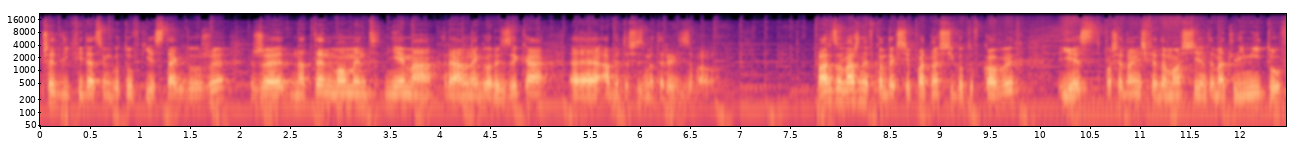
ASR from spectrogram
przed likwidacją gotówki jest tak duży, że na ten moment nie ma realnego ryzyka, e, aby to się zmaterializowało. Bardzo ważne w kontekście płatności gotówkowych jest posiadanie świadomości na temat limitów,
